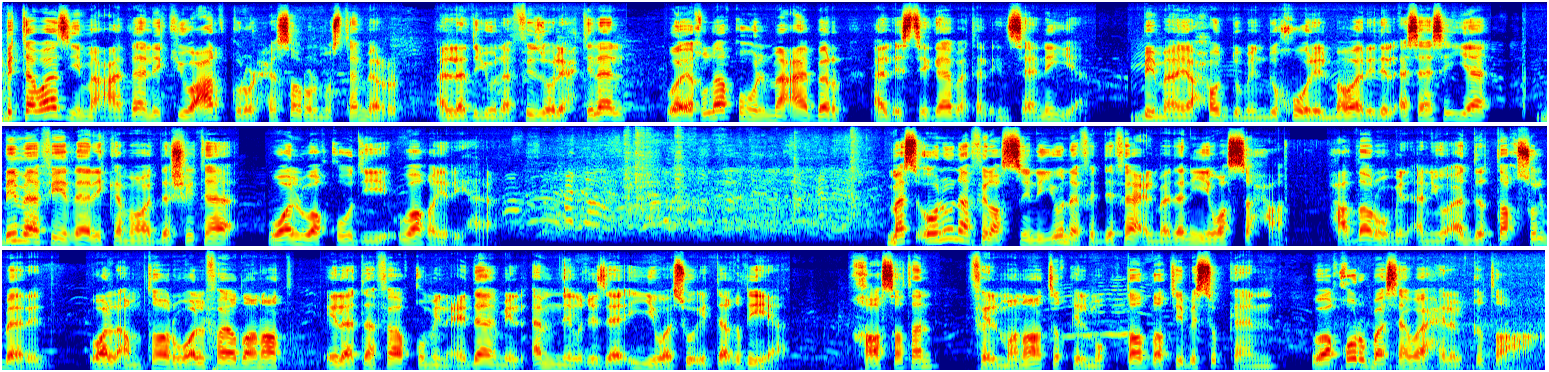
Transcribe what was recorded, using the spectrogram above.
بالتوازي مع ذلك يعرقل الحصار المستمر الذي ينفذه الاحتلال وإغلاقه المعابر الاستجابة الإنسانية بما يحد من دخول الموارد الأساسية بما في ذلك مواد الشتاء والوقود وغيرها. مسؤولون فلسطينيون في الدفاع المدني والصحة حذروا من أن يؤدي الطقس البارد والأمطار والفيضانات إلى تفاقم انعدام الأمن الغذائي وسوء التغذية خاصة في المناطق المكتظة بالسكان وقرب سواحل القطاع.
